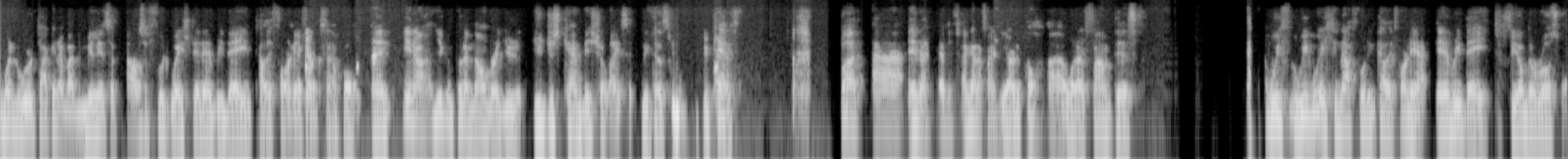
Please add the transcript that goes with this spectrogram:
when we're talking about the millions of pounds of food wasted every day in California, for example, and you know you can put a number, you you just can't visualize it because you can't. But uh, and, I, I gotta find the article. Uh, what I found is we we waste enough food in California every day to fill the Rose Bowl.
